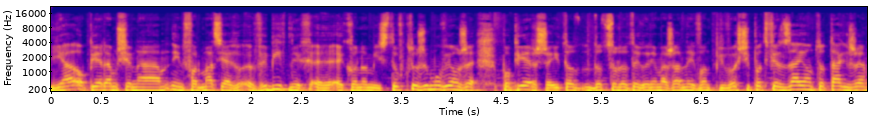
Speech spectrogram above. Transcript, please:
Ja opieram się na informacjach wybitnych e, ekonomistów, którzy mówią, że po pierwsze, i to do, co do tego nie ma żadnych wątpliwości, potwierdzają to także e,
